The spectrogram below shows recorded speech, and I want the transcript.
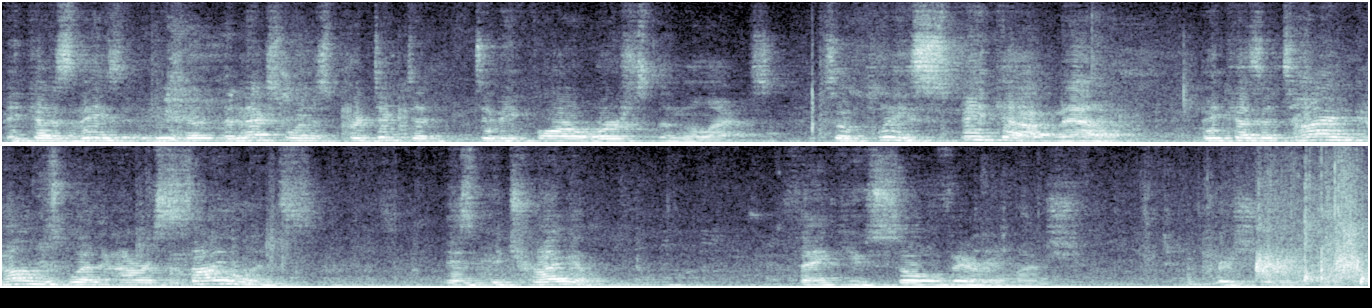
because these the next one is predicted to be far worse than the last. So please speak out now, because a time comes when our silence is betrayal. Thank you so very much. Appreciate it.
